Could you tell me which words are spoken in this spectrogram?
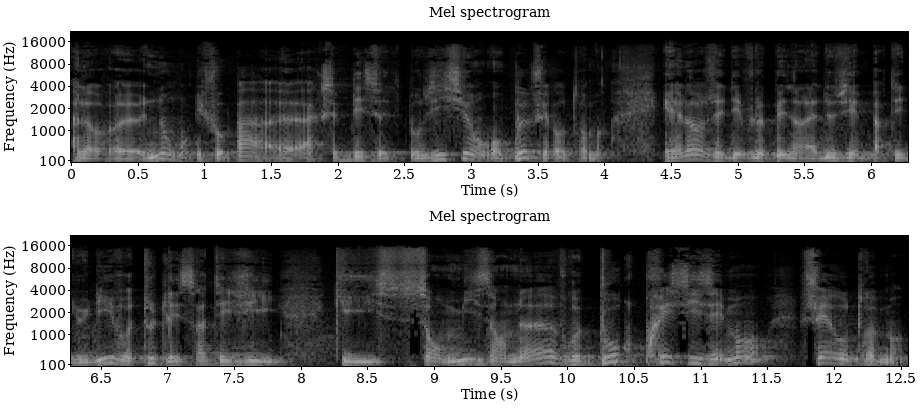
Alors euh, non, il ne faut pas euh, accepter cette On peut faire autrement. Et alors j'ai développé dans la deuxième partie du livre toutes les stratégies qui sont mises en œuvre pour précisément faire autrement.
